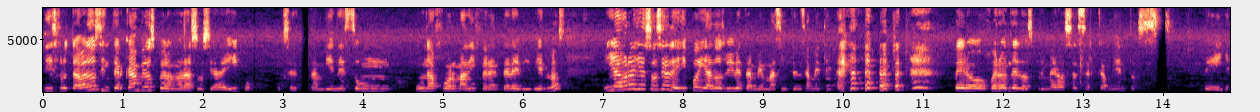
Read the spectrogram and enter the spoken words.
disfrutaba los intercambios, pero no era socia de Hippo. O sea, también es un, una forma diferente de vivirlos. Y ahora ya es socia de Hipo y ya los vive también más intensamente. Pero fueron de los primeros acercamientos de ella.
